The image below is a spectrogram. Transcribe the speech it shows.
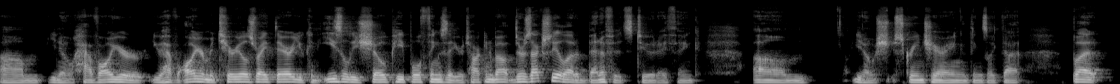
um, you know, have all your you have all your materials right there. You can easily show people things that you're talking about. There's actually a lot of benefits to it. I think, um, you know, sh- screen sharing and things like that. But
